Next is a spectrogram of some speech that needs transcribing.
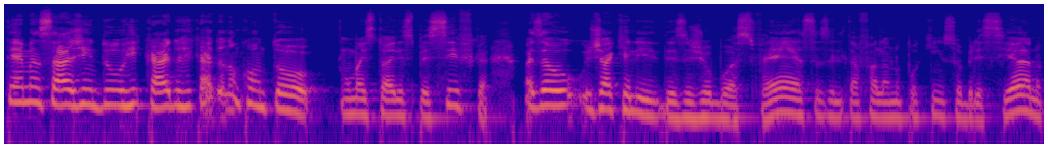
tem a mensagem do Ricardo. O Ricardo não contou uma história específica, mas eu, já que ele desejou boas festas, ele está falando um pouquinho sobre esse ano,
